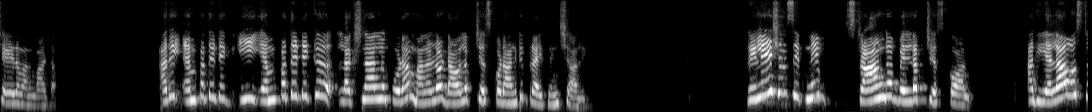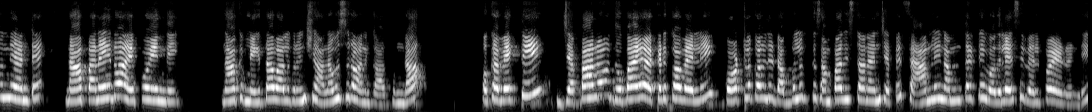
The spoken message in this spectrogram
చేయడం అనమాట అది ఎంపథెటిక్ ఈ ఎంపథెటిక్ లక్షణాలను కూడా మనలో డెవలప్ చేసుకోవడానికి ప్రయత్నించాలి. రిలేషన్షిప్ని స్ట్రాంగ్గా బిల్డప్ చేసుకోవాలి. అది ఎలా వస్తుంది అంటే నా పనేదో అయిపోయింది. నాకు మిగతా వాళ్ళ గురించి అనవసరం అని కాకుండా ఒక వ్యక్తి జపాన్ దుబాయ్ ఎక్కడికో వెళ్ళి కోట్ల కొలది డబ్బులు సంపాదిస్తానని చెప్పి ఫ్యామిలీని అంతటిని వదిలేసి వెళ్ళిపోయాడండి.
